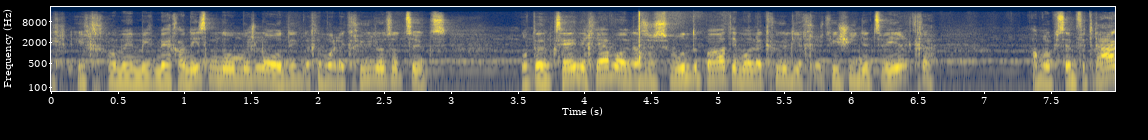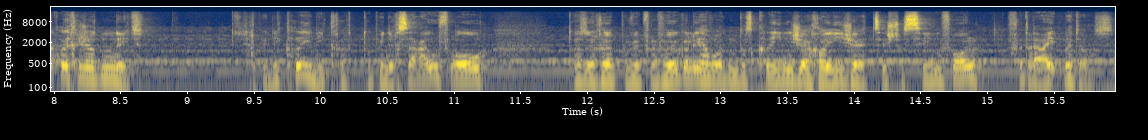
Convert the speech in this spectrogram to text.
ich, ich kann mich mit Mechanismen umschlagen, und irgendwelche Moleküle und so Zeugs. Und dann sehe ich, jawohl, das ist wunderbar, die Moleküle die scheinen zu wirken. Aber ob es dann verträglich ist oder nicht, ich bin nicht Kliniker. Da bin ich sehr froh, dass ich jemanden wie Frau Vögeli habe, der das Klinische einschätzen kann. Ist das sinnvoll? Vertreibt man das?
